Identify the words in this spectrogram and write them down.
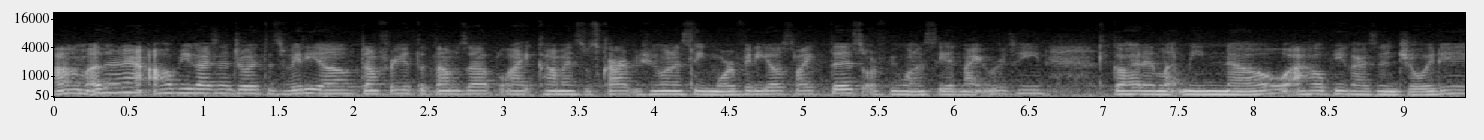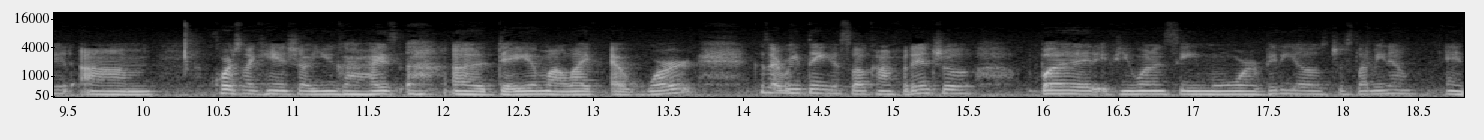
Um other than that i hope you guys enjoyed this video. Don't forget to thumbs up like comment subscribe if you want to see more videos like this or if you want to see a night routine. Go ahead and let me know. I hope you guys enjoyed it. Um of course i can't show you guys a day in my life at work because everything is so confidential but if you want to see more videos just let me know. And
